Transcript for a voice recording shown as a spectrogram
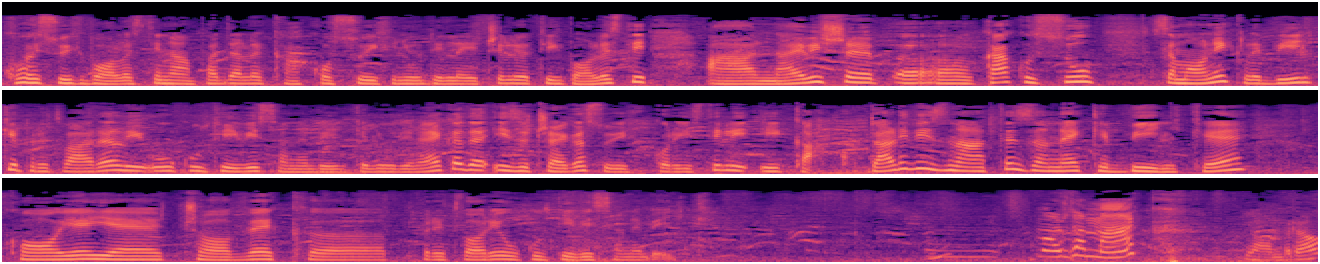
koje su ih bolesti napadale, kako su ih ljudi lečili od tih bolesti, a najviše e, kako su samonikle biljke pretvarali u kultivisane biljke ljudi nekada i za čega su ih koristili i kako. Da li vi znate za neke biljke koje je čovek e, pretvorio u kultivisane biljke? Možda mak, Dobro.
